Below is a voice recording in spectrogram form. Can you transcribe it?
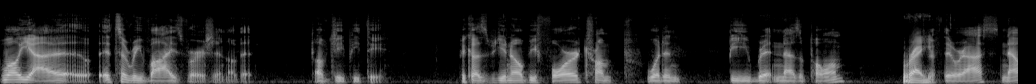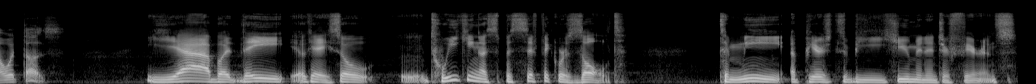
Well, yeah, it's a revised version of it, of GPT. Because, you know, before Trump wouldn't be written as a poem Right. if they were asked. Now it does. Yeah, but they okay. So uh, tweaking a specific result to me appears to be human interference.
